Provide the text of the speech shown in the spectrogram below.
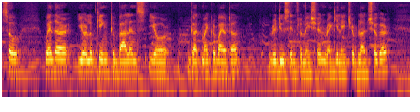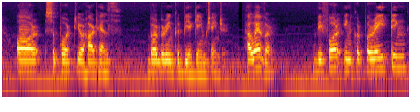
So, whether you're looking to balance your gut microbiota, reduce inflammation, regulate your blood sugar, or support your heart health, berberine could be a game changer. However, before incorporating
